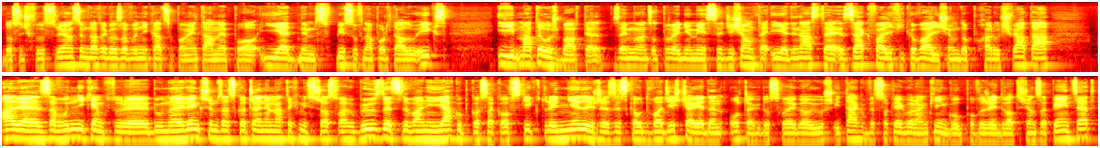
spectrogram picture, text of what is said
dosyć frustrującym dla tego zawodnika, co pamiętamy po jednym z wpisów na portalu X, i Mateusz Bartel, zajmując odpowiednio miejsce 10 i 11, zakwalifikowali się do Pucharu Świata, ale zawodnikiem, który był największym zaskoczeniem na tych mistrzostwach, był zdecydowanie Jakub Kosakowski, który nie dość, że zyskał 21 oczek do swojego już i tak wysokiego rankingu powyżej 2500,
